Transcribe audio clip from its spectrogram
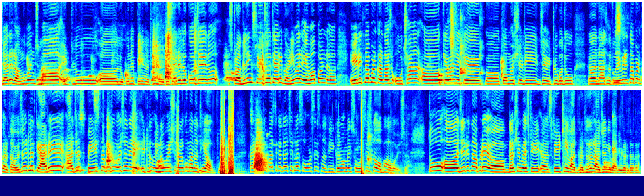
જ્યારે રંગમંચમાં એટલું લોકોને પે નથી મળતું, ત્યારે લોકો જે એનો સ્ટ્રગલિંગ સ્ટેજ હોય ત્યારે ઘણીવાર એમાં પણ એ રીતના પણ કરતા હોય ઓછા કહેવાય ને કે કોમર્શિયલી જે એટલું બધું ના થતું, એવી રીતના પણ કરતા હોય છે. એટલે ત્યારે આ જે સ્પેસ ને બધું હોય છે ને, એટલું ઇનોવેશન એ લોકોમાં નથી આવતું. કારણ કે આપણી પાસે કદાચ એટલા સોર્સિસ નથી ઇકોનોમિક સોર્સિસનો અભાવ હોય છે. તો જે રીતના આપણે દક્ષિણ ભાઈ સ્ટે સ્ટેટની વાત કરતા હતા રાજ્યની વાત કરતા હતા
